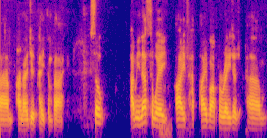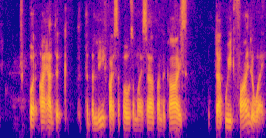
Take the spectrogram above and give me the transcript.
um, and I did pay them back. So, I mean, that's the way I've I've operated. Um, but I had the the belief, I suppose, in myself and the guys that we'd find a way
